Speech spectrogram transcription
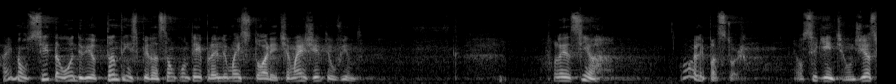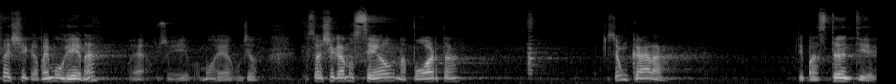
Aí não sei de onde veio tanta inspiração, contei para ele uma história, tinha mais gente ouvindo. Falei assim, ó, olha pastor, é o seguinte, um dia você vai chegar, vai morrer, né? É, sei, vai morrer. Um dia você vai chegar no céu, na porta. Você é um cara de bastante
